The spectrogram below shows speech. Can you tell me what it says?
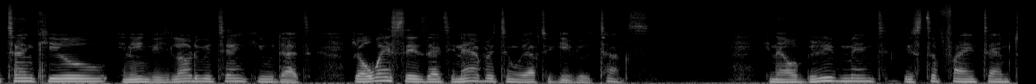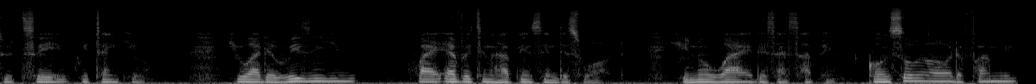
we thank you in English. Lord, we thank you that your word says that in everything we have to give you thanks. In our bereavement, we still find time to say we thank you. You are the reason you, why everything happens in this world. You know why this has happened. Console all the families,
